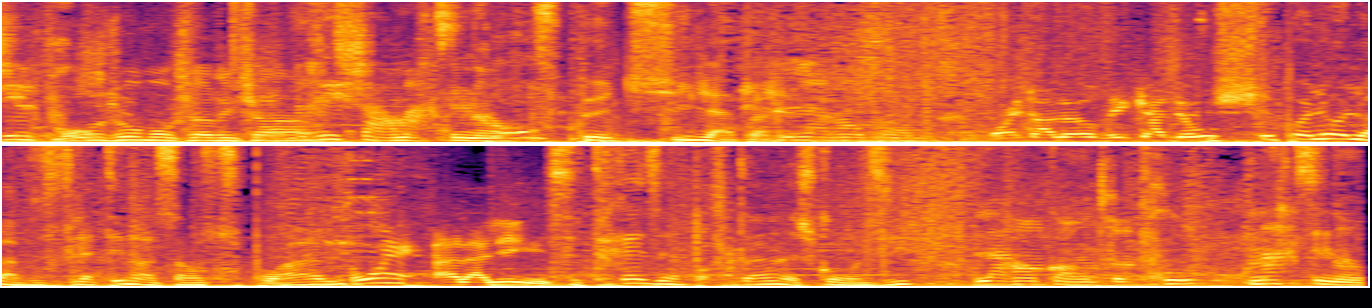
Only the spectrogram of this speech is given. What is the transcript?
Gilles Proulx. Bonjour, mon cher Richard. Richard Martineau. Petit lapin. La rencontre. Point à l'heure des cadeaux. Je serai pas là, là à vous flatter dans le sens du poil. Point à la ligne. C'est très important ce qu'on dit. La rencontre pro martineau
